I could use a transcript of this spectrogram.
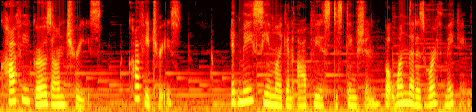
Coffee grows on trees, coffee trees. It may seem like an obvious distinction, but one that is worth making.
